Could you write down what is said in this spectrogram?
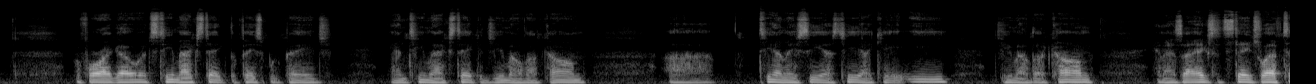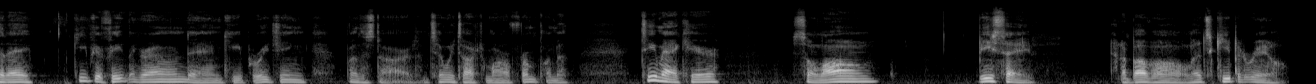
Before I go, it's T-Mac's Take, the Facebook page and tmacstake at gmail.com. Uh, T-M-A-C-S-T-I-K-E, gmail.com. And as I exit stage left today, keep your feet in the ground and keep reaching for the stars. Until we talk tomorrow from Plymouth, T-Mac here. So long, be safe, and above all, let's keep it real.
